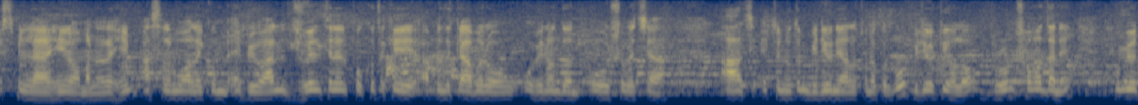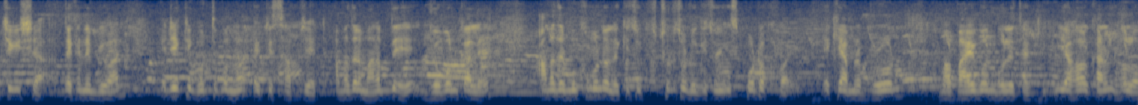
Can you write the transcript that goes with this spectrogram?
বিসমিল্লাহ রহমান রাহিম। আসসালামু আলাইকুম, এভরিওয়ান। জুয়েল চ্যানেল পক্ষ থেকে আপনাদেরকে আবারও অভিনন্দন ও শুভেচ্ছা। আজ একটি নতুন ভিডিও নিয়ে আলোচনা করব। ভিডিওটি হলো ব্রণ সমাধানে হোমিও চিকিৎসা দেখেন এভরিওয়ান, এটি একটি গুরুত্বপূর্ণ একটি সাবজেক্ট। আমাদের মানবদেহে যৌবনকালে আমাদের মুখমণ্ডলে কিছু ছোট ছোট কিছু স্ফোটক হয়। একে আমরা ব্রণ বা বায়ুবন বলে থাকি ইয়া হওয়ার কারণ হলো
